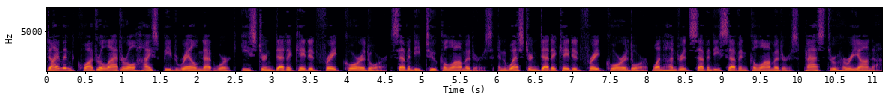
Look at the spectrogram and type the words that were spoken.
Diamond Quadrilateral High-Speed Rail Network, Eastern Dedicated Freight Corridor 72 km and Western Dedicated Freight Corridor 177 km pass through Haryana.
